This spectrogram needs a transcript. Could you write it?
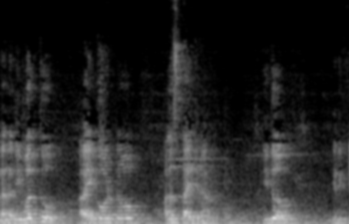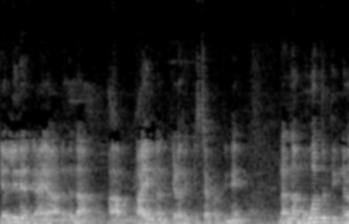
ನನ್ನನ್ನು ಇವತ್ತು ಹೈಕೋರ್ಟ್ ಅಲಿಸ್ತಾ ಇದ್ದೀರಾ? ಇದು, ಇದಕ್ಕೆ ಎಲ್ಲಿದೆ ನ್ಯಾಯ ಅನ್ನೋದನ್ನ ಆ ತಾಯಿಗೆ ನಾನು ಕೇಳೋದಕ್ಕೆ ಇಷ್ಟಪಡ್ತೀನಿ. ನನ್ನ ಮೂವತ್ತು ತಿಂಗಳ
